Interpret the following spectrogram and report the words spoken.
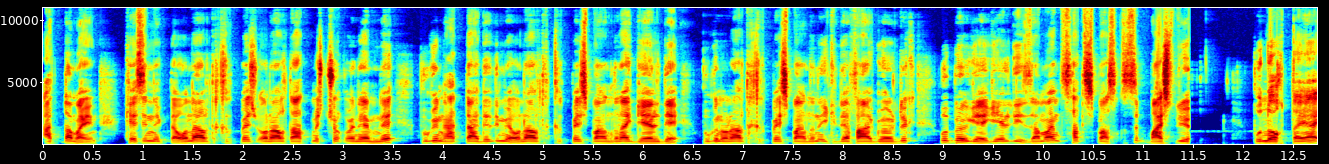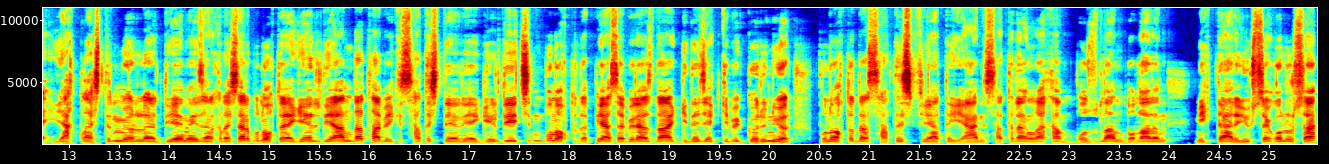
atlamayın. Kesinlikle 16.45-16.60 çok önemli. Bugün hatta dedim ya 16.45 bandına geldi. Bugün 16.45 bandını iki defa gördük. Bu bölgeye geldiği zaman satış baskısı başlıyor bu noktaya yaklaştırmıyorlar diyemeyiz arkadaşlar. Bu noktaya geldiği anda tabii ki satış devreye girdiği için bu noktada piyasa biraz daha gidecek gibi görünüyor. Bu noktada satış fiyatı yani satılan rakam bozulan doların miktarı yüksek olursa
